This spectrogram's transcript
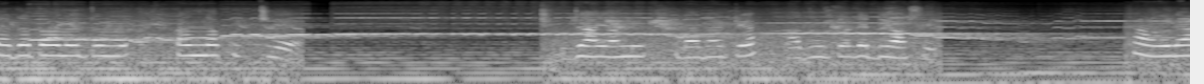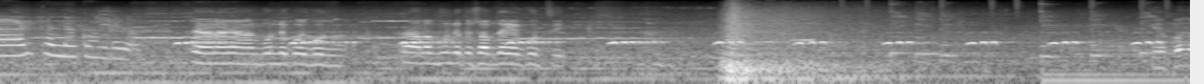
দাদা তো আমার জন্য কান্না করছে। যাই আমি দাদাকে আদর করে দিয়ে আসি। তাহলে আর কান্না করবে না। হ্যাঁ, আমি আমার বোনটা কই খুঁজবো আমার বোনটা তো সব জায়গায় খুঁজছি। কি ব্যাপার?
